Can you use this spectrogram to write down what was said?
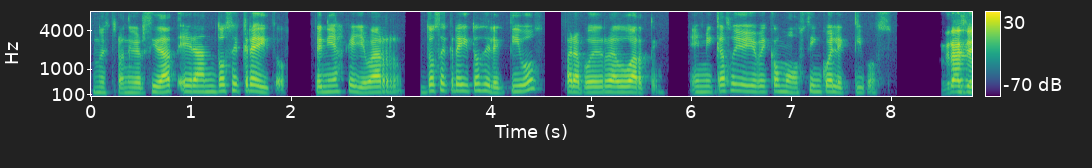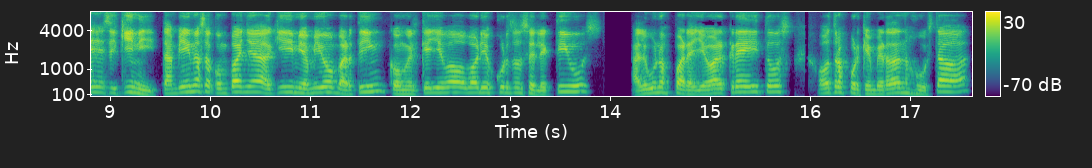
nuestra universidad, eran 12 créditos. Tenías que llevar 12 créditos electivos para poder graduarte. En mi caso yo llevé como 5 electivos. Gracias, Jessiquini. También nos acompaña aquí mi amigo Martín, con el que he llevado varios cursos selectivos, algunos para llevar créditos, otros porque en verdad nos gustaba,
